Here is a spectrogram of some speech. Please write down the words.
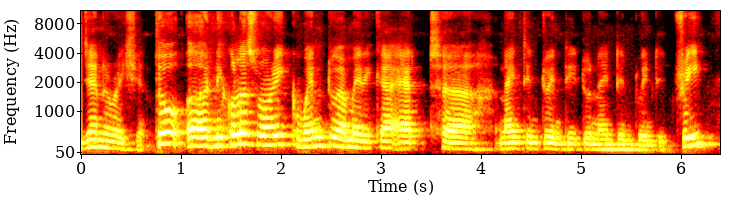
generation. So uh, Nicholas Roerich went to America at uh, 1920 to 1923,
